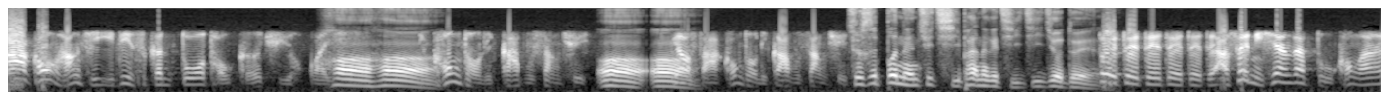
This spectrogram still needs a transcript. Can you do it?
嘎空行情一定是跟多头格局有关系。哈哈，空头你嘎不上去。嗯嗯，不要傻，空头你嘎不上去，就是不能去期盼那个奇迹，就对。对对对对对对啊！所以你现在在赌空啊？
